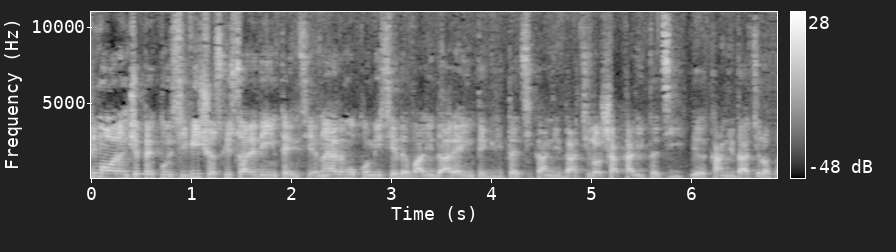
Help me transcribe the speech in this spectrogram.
prima oară începe cu un CV și o scrisoare de intenție. Noi avem o comisie de validare a integrității candidaților și a calității ă, candidaților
